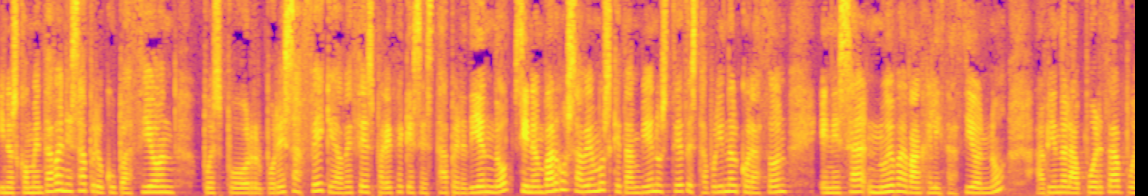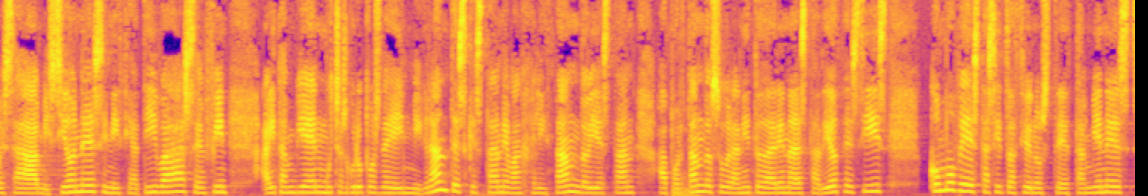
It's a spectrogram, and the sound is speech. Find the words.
y nos comentaba en esa preocupación pues por, por esa fe que a veces parece que se está perdiendo. Sin embargo, sabemos que también usted está poniendo el corazón en esa nueva evangelización, ¿no? Abriendo la puerta pues a misiones, iniciativas, en fin, hay también muchos grupos de inmigrantes que están evangelizando y están aportando su granito de arena a esta diócesis. ¿Cómo ve esta situación usted? También es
